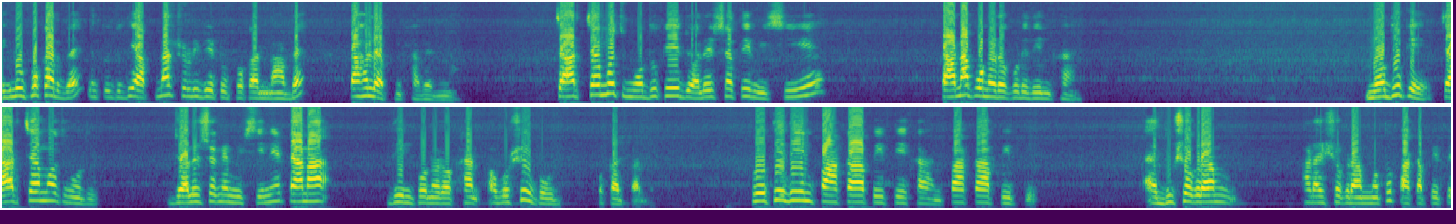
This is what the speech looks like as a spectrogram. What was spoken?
এগুলো উপকার দেয়, কিন্তু যদি আপনার শরীরে এটা উপকার না দেয়, তাহলে আপনি খাবেন না। চার চামচ মধুকে জলের সাথে মিশিয়ে টানা পনেরো করে দিন খান। মধুকে, চার চামচ মধু। জলের সঙ্গে মিশিয়ে নিয়ে টানা দিন পনেরো খান। অবশ্যই উপকার পাবে। প্রতিদিন পাকা পেঁপে খান, পাকা পেঁপে। দুশো গ্রাম, আড়াইশো গ্রাম মতো পাকা পেঁপে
